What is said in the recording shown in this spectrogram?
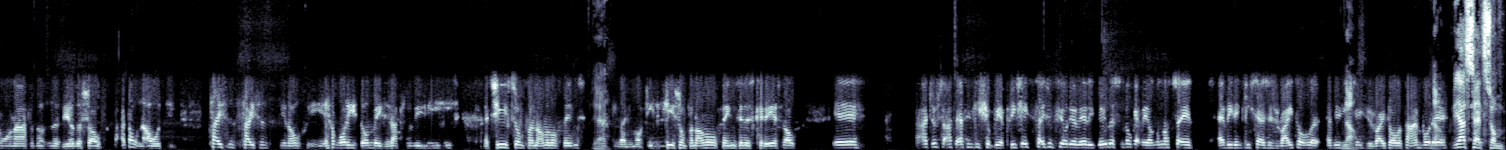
of one, half a dozen of the other. So, I don't know. It's, Tyson's Tyson. You know he, what he's done, mate, is absolutely. He's, he's achieved some phenomenal things. Yeah. Thank you very much. He's achieved some phenomenal things in his career. So, uh, I just, I, I think he should be appreciated. Tyson Fury, I really do. Listen, don't get me wrong. I'm not saying everything he says is right all the everything No. he says is right all the time, but No. uh, He has said some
